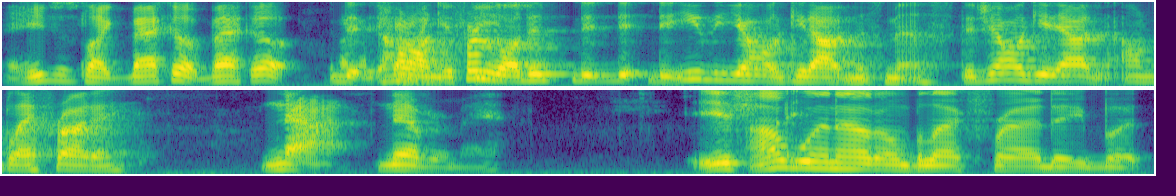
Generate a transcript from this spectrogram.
and he just like back up, back up. Like, Did, I'm hold on. to get First of all, did, did, did, did either y'all get out in this mess? Did y'all get out on Black Friday? nah, never, man. Ish. I went out on Black Friday, but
